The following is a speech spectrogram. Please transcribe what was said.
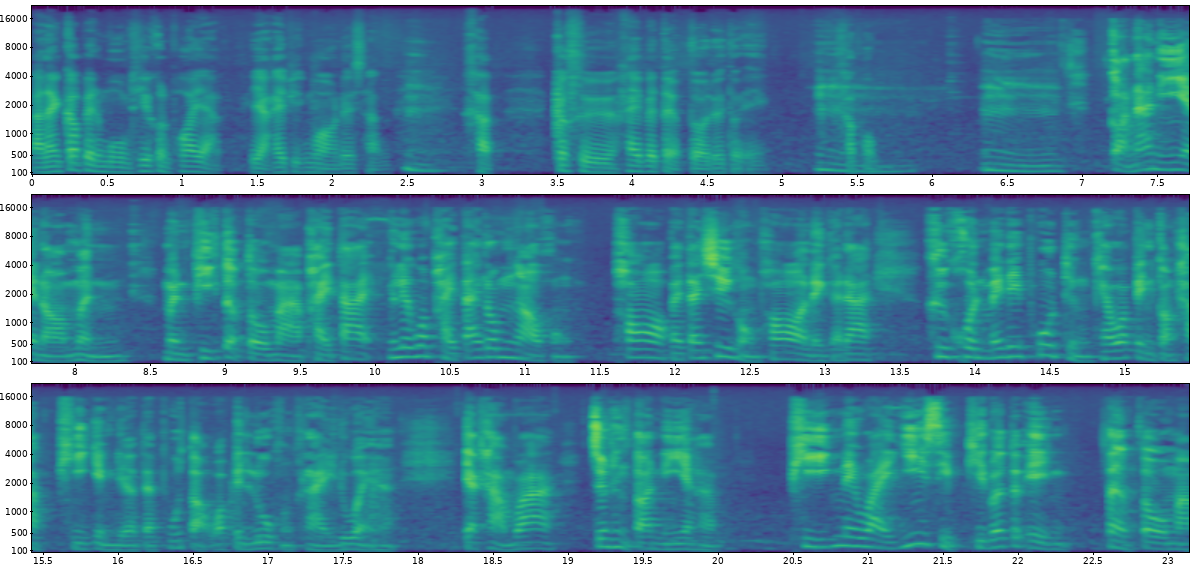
อันนั้นก็เป็นมุมที่คุณพ่ออยากอยากให้พีคมองด้วยซ้อืมำครับ ก็คือให้ไปเติบโตด้วยตัวเองอืครับผมอืมก่อนหน้านี้อะเนาะเหมือนเหมือนพีคเติบโตมาภายใต้เรียกว่าภายใต้ร่มเงาของพ่อภายใต้ชื่อของพ่ออะไรก็ได้ คือคนไม่ได้พูดถึงแค่ว่าเป็นกองทัพพีคอย่างเดียว แต่พูดต่อว่าเป็นลูกของใครด้วยฮะอยากถามว่าจนถึงตอนนี้อะครับพีคในวัย 20 คิดว่าตัวเองเติบโตมา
